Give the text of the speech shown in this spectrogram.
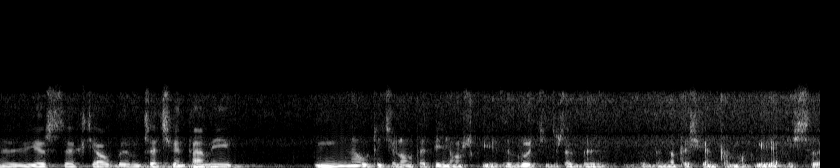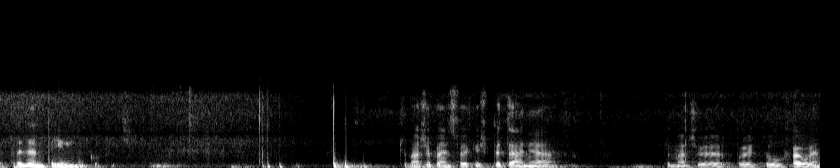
e, jeszcze chciałbym przed świętami mm, nauczycielom te pieniążki zwrócić, żeby, żeby na te święta mogli jakieś sobie prezenty inne kupić. Czy macie państwo jakieś pytania w temacie projektu uchwały?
